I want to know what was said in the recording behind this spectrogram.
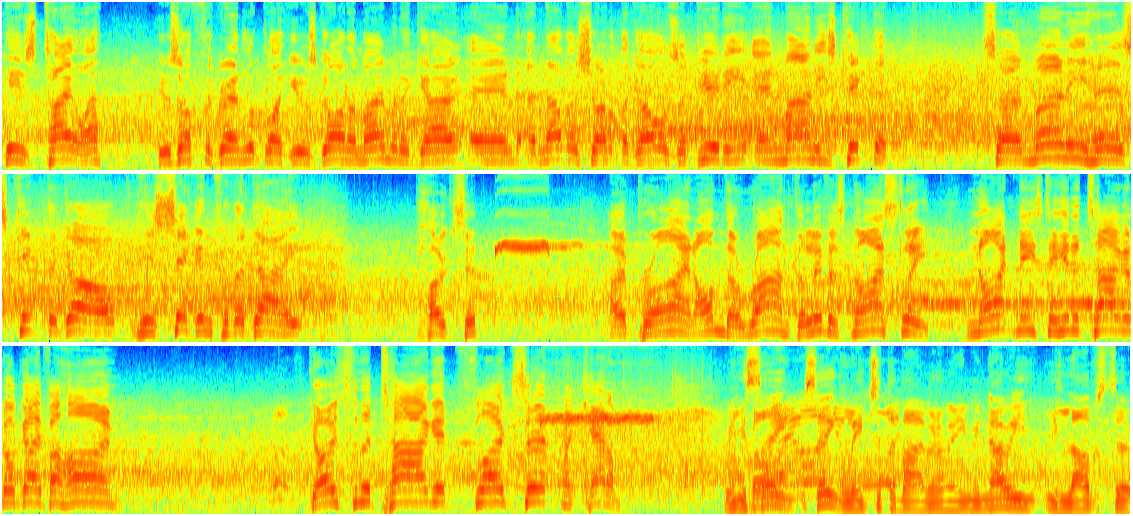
Here's Taylor. He was off the ground, looked like he was gone a moment ago. And another shot at the goal is a beauty. And Marnie's kicked it. So Marnie has kicked the goal, his second for the day. Pokes it. O'Brien on the run, delivers nicely. Knight needs to hit a target or go for home. Goes for the target, floats it, McAdam. Well, you're seeing, seeing Lynch at the moment. I mean, we know he, he loves to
